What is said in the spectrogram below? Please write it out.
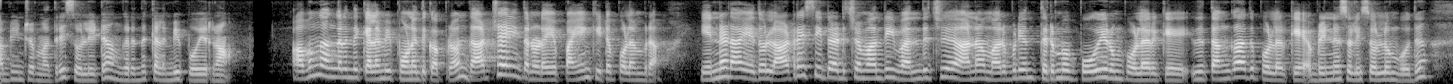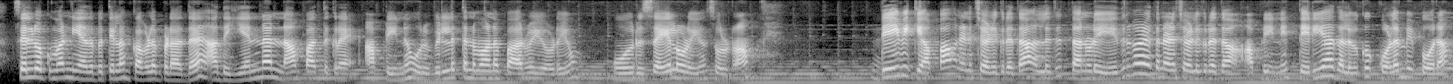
அப்படின்ற மாதிரி சொல்லிவிட்டு அங்கேருந்து கிளம்பி போயிடுறான். அவங்க அங்கேருந்து கிளம்பி போனதுக்கப்புறம் தாட்சாயினி தன்னுடைய பையன் கிட்ட புலம்புறான். என்னடா ஏதோ லாட்ரி சீட் அடித்த மாதிரி வந்துச்சு ஆனால் மறுபடியும் திரும்ப போயிடும் போல இருக்கே இது தங்காது போல இருக்கே அப்படின்னு சொல்லி சொல்லும்போது செல்வகுமார் நீ அதை பற்றிலாம் கவலைப்படாத அதை என்னன்னு நான் பார்த்துக்கிறேன் அப்படின்னு ஒரு வில்லத்தனமான பார்வையோடையும் ஒரு செயலோடையும் சொல்கிறான் தேவிக்கு அப்பாவை நினச்சி அழுகிறதா அல்லது தன்னுடைய எதிர்காலத்தை நினச்சி அழுகிறதா? அப்படின்னு தெரியாத அளவுக்கு குழம்பி போகிறான்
